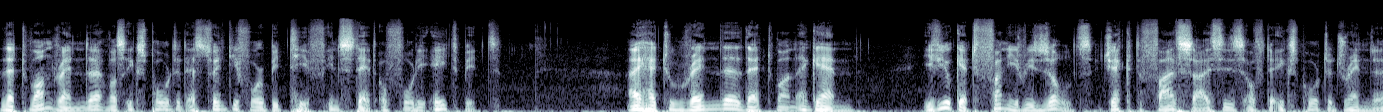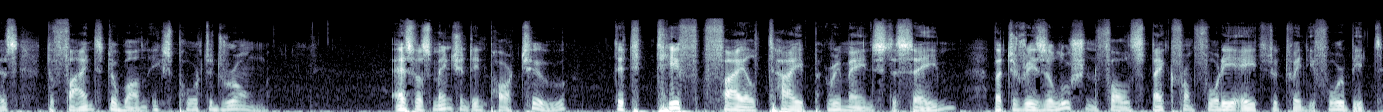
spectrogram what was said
that one render was exported as 24-bit TIFF instead of 48-bit. I had to render that one again. If you get funny results, check the file sizes of the exported renders to find the one exported wrong. As was mentioned in part 2, the TIFF file type remains the same, but the resolution falls back from 48 to 24 bit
